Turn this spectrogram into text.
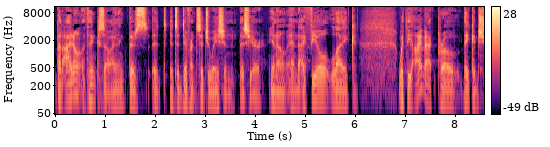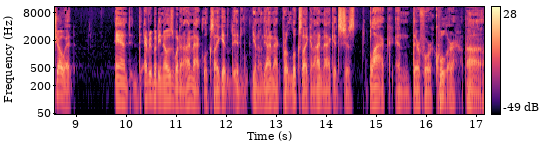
but I don't think so. I think there's it, it's a different situation this year, you know, and I feel like with the iMac Pro, they could show it and everybody knows what an iMac looks like. It, it, you know, the iMac Pro looks like an iMac. It's just black and therefore cooler. Uh,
